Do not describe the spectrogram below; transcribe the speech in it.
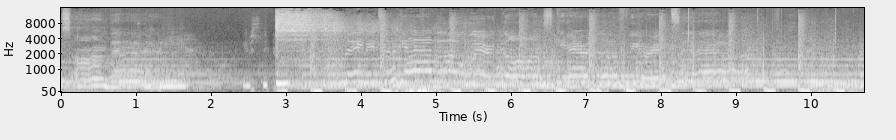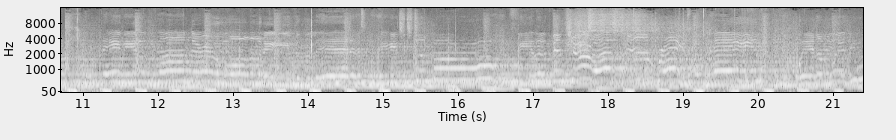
focus on that. You sleepy? Maybe together we're gonna scare the fear itself. Maybe the thunder won't even let us reach tomorrow. Feel adventurous, embrace the pain when I'm with you.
